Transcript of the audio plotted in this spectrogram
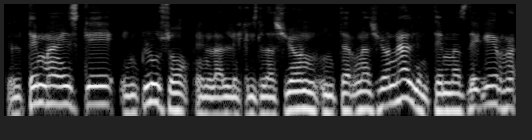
El tema es que incluso en la legislación internacional, en temas de guerra,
